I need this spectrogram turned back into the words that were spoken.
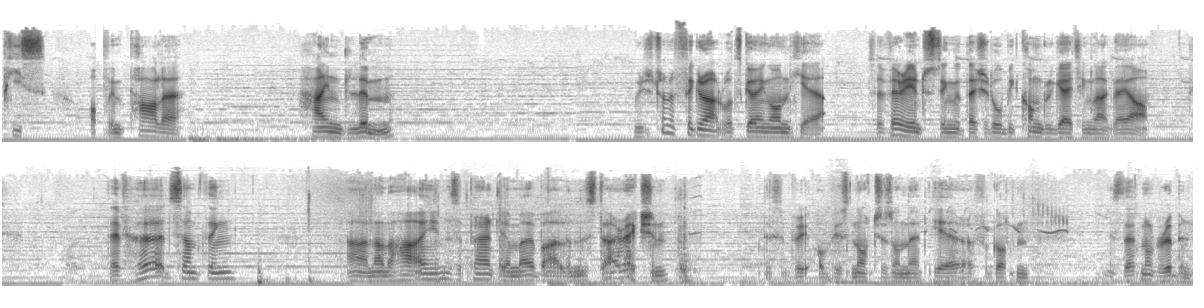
piece of impala hind limb. We're just trying to figure out what's going on here. So very interesting that they should all be congregating like they are. They've heard something. Ah, now the hyenas apparently are mobile in this direction. There's some very obvious notches on that ear. I've forgotten. Is that not ribbon?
